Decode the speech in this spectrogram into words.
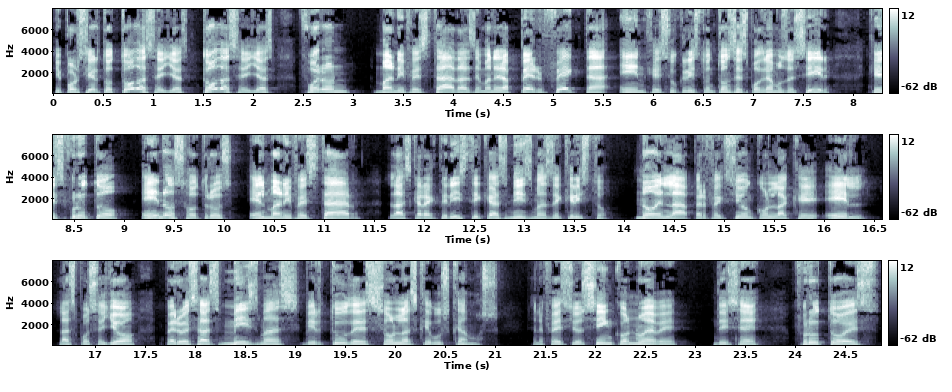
Y por cierto, todas ellas, todas ellas fueron manifestadas de manera perfecta en Jesucristo. Entonces podríamos decir que es fruto en nosotros el manifestar las características mismas de Cristo, no en la perfección con la que Él las poseyó, pero esas mismas virtudes son las que buscamos. En Efesios 5, 9 dice, fruto es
